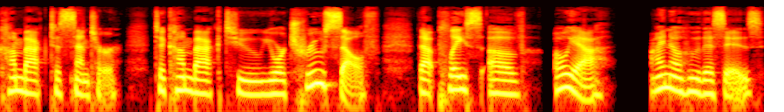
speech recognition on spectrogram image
come back to center, to come back to your true self, that place of, oh, yeah, I know who this is.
